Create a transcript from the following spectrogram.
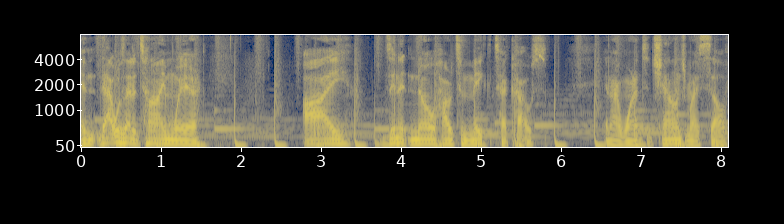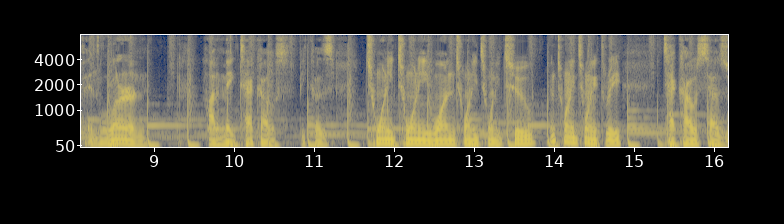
And that was at a time where I didn't know how to make tech house. And I wanted to challenge myself and learn how to make tech house because 2021, 2022, and 2023, tech house has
